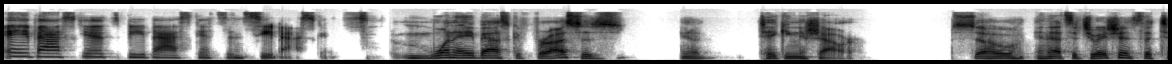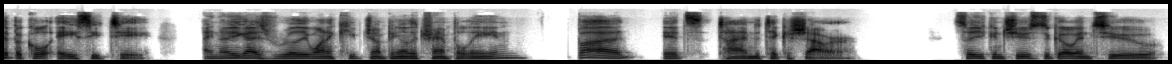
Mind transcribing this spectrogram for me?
A baskets, B baskets, and C baskets. One A basket for us is, you know, taking a shower. So in that situation, it's the typical ACT. I know you guys really want to keep jumping on the trampoline, but it's time to take a shower. So you can choose to go into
